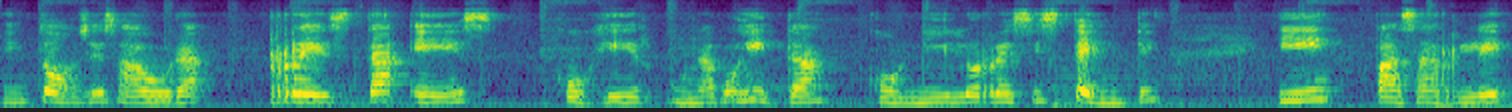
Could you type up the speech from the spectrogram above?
Entonces ahora resta es coger una agujita con hilo resistente y pasarle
